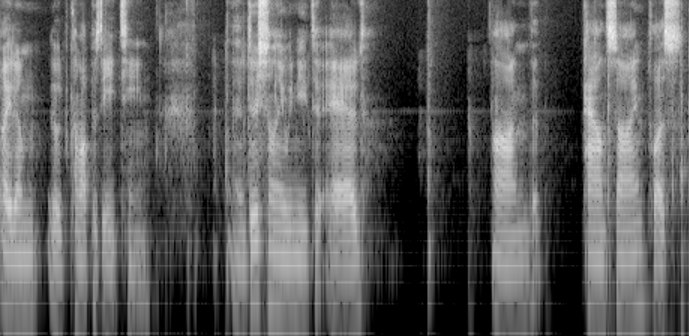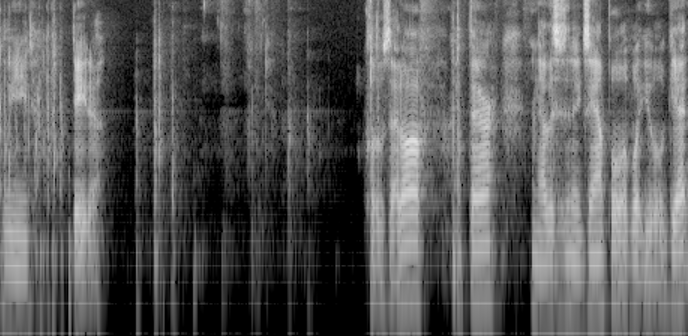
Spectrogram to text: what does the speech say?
item, it would come up as 18. And additionally, we need to add on the pound sign plus lead data. Close that off right there. And now this is an example of what you'll get.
